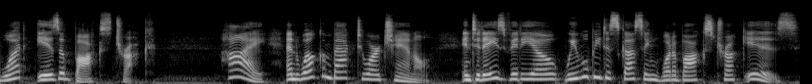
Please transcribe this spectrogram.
What is a box truck? Hi, and welcome back to our channel. In today's video, we will be discussing what a box truck is.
